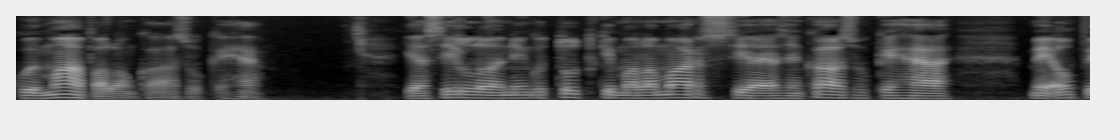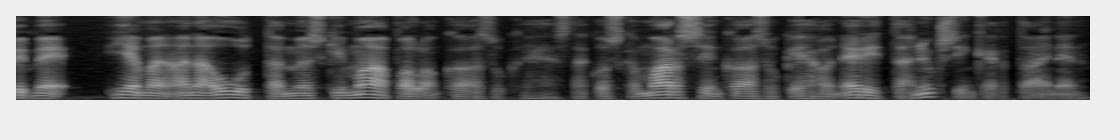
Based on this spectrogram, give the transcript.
kuin maapallon kaasukehä. Ja silloin niin kuin tutkimalla Marsia ja sen kaasukehää me opimme hieman aina uutta myöskin maapallon kaasukehästä, koska Marsin kaasukehä on erittäin yksinkertainen,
